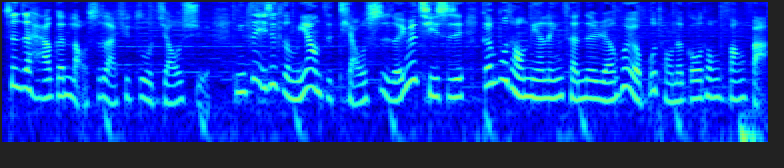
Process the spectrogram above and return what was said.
甚至还要跟老师来去做教学。你自己是怎么样子调试的？因为其实跟不同年龄层的人会有不同的沟通方法，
